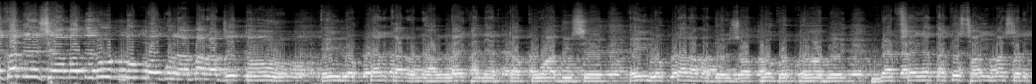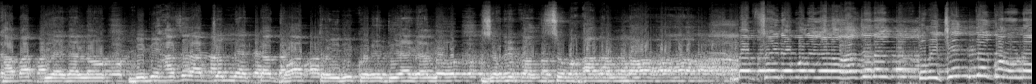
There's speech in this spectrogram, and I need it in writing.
এখানে এসে আমাদের উর্দুম্বা গুলা মারা যেত। এই লোকটার কারণে আল্লাহ এখানে একটা কুয়া দিছে। এই লোকটার আমাদের যত্ন করতে হবে। ব্যবসায়ীরা তাকে ছয় মাসের খাবার দিয়ে গেল। বিবি হাজারার জন্য একটা ঘর তৈরি করে দিয়ে গেল। জোরে কম সুবহানাল্লাহ। ব্যবসায়ীরা বলে গেল, হাজারা, তুমি চিন্তা করো না।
